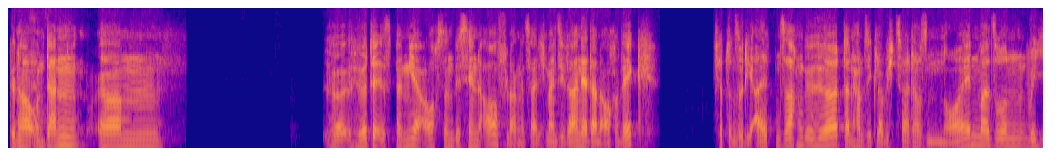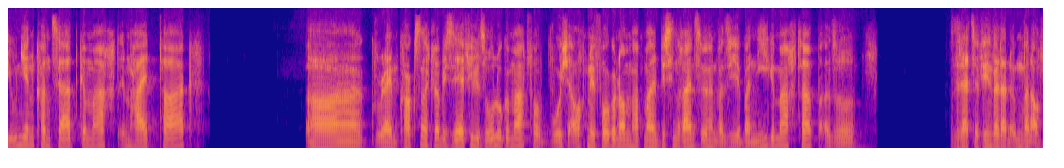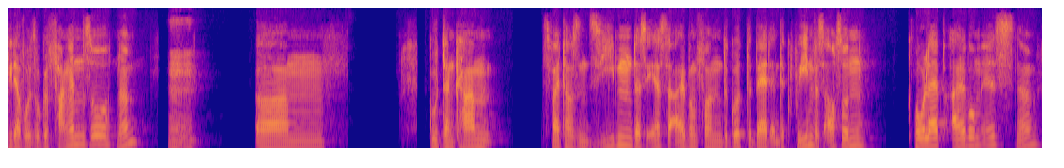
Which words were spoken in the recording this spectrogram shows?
Genau, ja. und dann ähm, hör, hörte es bei mir auch so ein bisschen auf lange Zeit. Ich meine, sie waren ja dann auch weg. Ich habe dann so die alten Sachen gehört. Dann haben sie, glaube ich, 2009 mal so ein Reunion-Konzert gemacht im Hyde Park. Äh, Graham Coxon hat, glaube ich, sehr viel Solo gemacht, wo, wo ich auch mir vorgenommen habe, mal ein bisschen reinzuhören, was ich aber nie gemacht habe. Also, also der hat sich auf jeden Fall dann irgendwann auch wieder wohl so gefangen, so, ne? Mhm. Ähm, gut, dann kam 2007 das erste Album von The Good, The Bad and The Queen, was auch so ein Collab-Album ist, ne?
